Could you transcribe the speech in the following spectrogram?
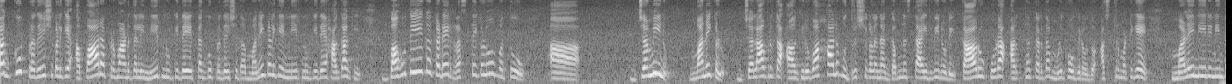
ತಗ್ಗು ಪ್ರದೇಶಗಳಿಗೆ ಅಪಾರ ಪ್ರಮಾಣದಲ್ಲಿ ನೀರು ನುಗ್ಗಿದೆ, ತಗ್ಗು ಪ್ರದೇಶದ ಮನೆಗಳಿಗೆ ನೀರು ನುಗ್ಗಿದೆ. ಹಾಗಾಗಿ ಬಹುತೇಕ ಕಡೆ ರಸ್ತೆಗಳು ಮತ್ತು ಜಮೀನು ಮನೆಗಳು ಜಲಾವೃತ ಆಗಿರುವ ಹಲವು ದೃಶ್ಯಗಳನ್ನು ಗಮನಿಸ್ತಾ ಇದ್ವಿ ನೋಡಿ. ಕಾರು ಕೂಡ ಅರ್ಧಕ್ಕರ್ಧ ಮುಳುಗೋಗಿರೋದು. ಅಷ್ಟರ ಮಟ್ಟಿಗೆ ಮಳೆ ನೀರಿನಿಂದ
